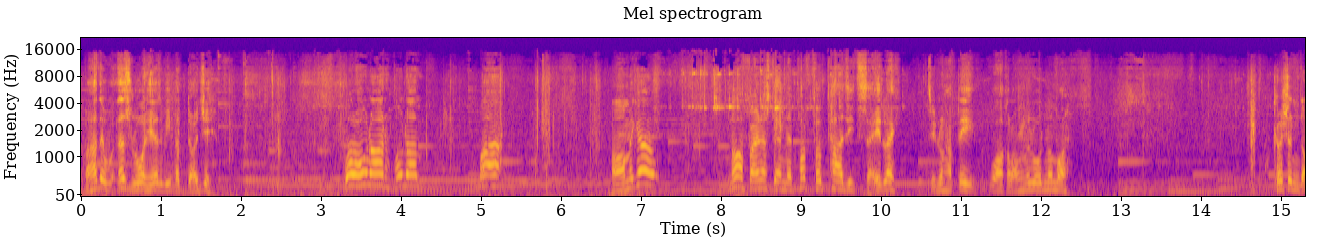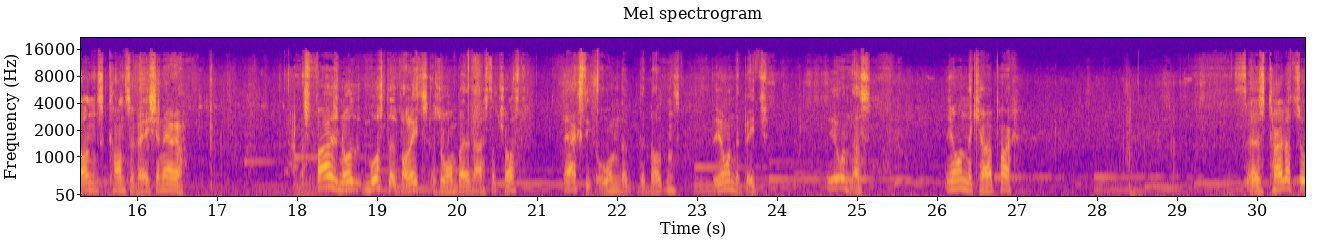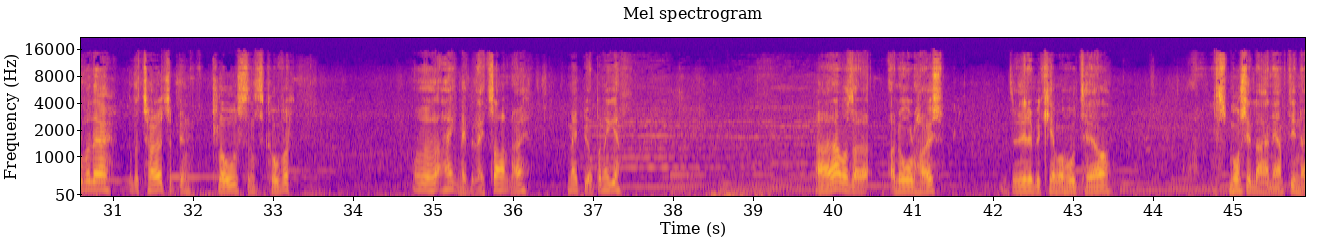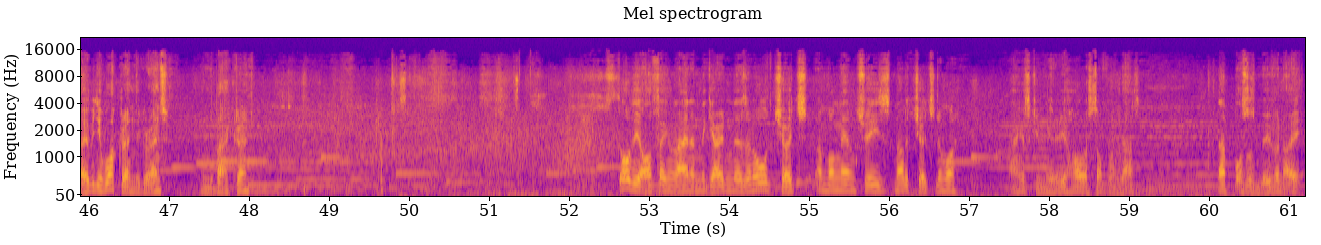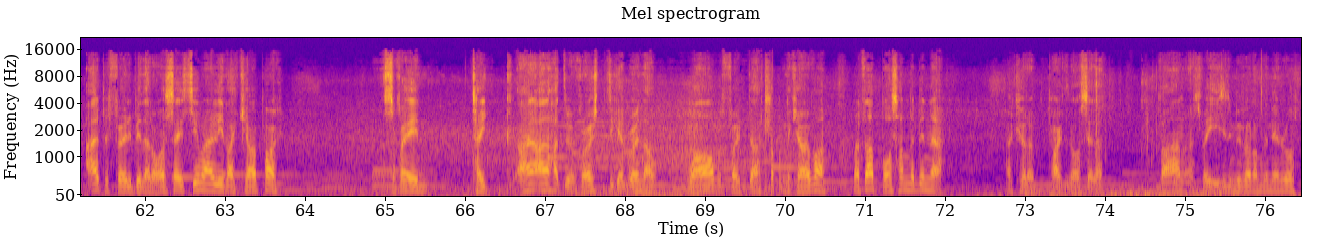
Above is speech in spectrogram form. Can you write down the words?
But to, this road here is a wee bit dodgy. Well, hold on, hold on. What? On we go. No, fairness then, they put footpads each side, like, so you don't have to walk along the road no more. Cushendun's Conservation Area. As far as I know, most of the village is owned by the National Trust. They actually own the, the buildings. They own the beach. They own this. They own the car park. There's toilets over there, but the toilets have been closed since COVID. Well, I think maybe lights on it now. Might be open again. Uh, that was a, an old house. It later became a hotel. It's mostly lying empty now, but you walk around the grounds in the background. It's all the old thing lying in the garden. There's an old church among them trees. Not a church anymore. I think it's community hall or something like that. That bus was moving out. I'd prefer to be that other side. See when I leave that car park, it's a very tight. I, I had to reverse to get around that wall without uh, clipping the caravan. But if that bus hadn't been there, I could have parked it all of that van. It's very easy to move out onto the main road.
